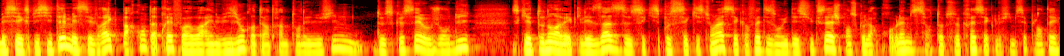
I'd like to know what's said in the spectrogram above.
mais c'est explicité, mais c'est vrai que par contre, après, il faut avoir une vision quand tu es en train de tourner du film de ce que c'est. Aujourd'hui, ce qui est étonnant avec les As, c'est qu'ils se posent ces questions-là, c'est qu'en fait, ils ont eu des succès. Je pense que leur problème sur Top Secret, c'est que le film s'est planté.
